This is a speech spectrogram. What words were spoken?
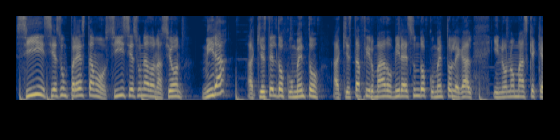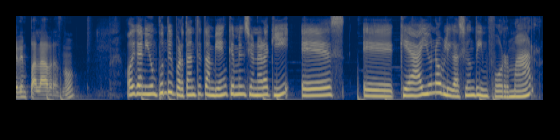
Sí, sí es un préstamo, sí, sí es una donación. Mira, aquí está el documento, aquí está firmado, mira, es un documento legal y no nomás que queden palabras, ¿no? Oigan, y un punto importante también que mencionar aquí es eh, que hay una obligación de informar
